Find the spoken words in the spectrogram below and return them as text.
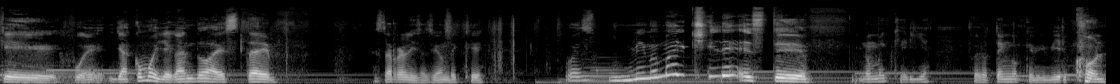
Que fue. Ya como llegando a este. Esta realización de que. Pues mi mamá en Chile, este. No me quería. Pero tengo que vivir con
